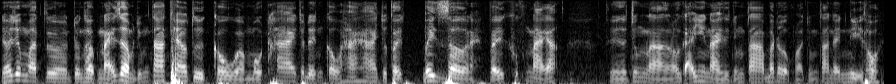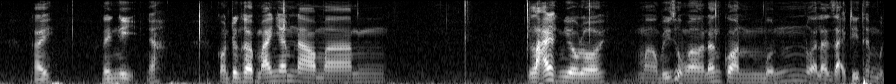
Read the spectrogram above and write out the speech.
Nếu chung mà từ, trường hợp nãy giờ mà chúng ta theo từ cầu à, 12 cho đến cầu 22 cho tới bây giờ này, tới khúc này á, thì nói chung là nó gãy như này thì chúng ta bắt đầu là chúng ta nên nghỉ thôi. Đấy, nên nghỉ nhá. Còn trường hợp mà anh em nào mà lãi được nhiều rồi, mà ví dụ mà đang còn muốn, gọi là, giải trí thêm một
